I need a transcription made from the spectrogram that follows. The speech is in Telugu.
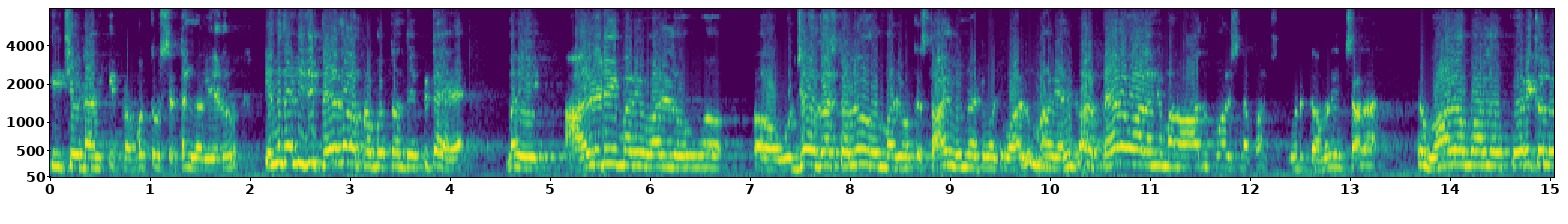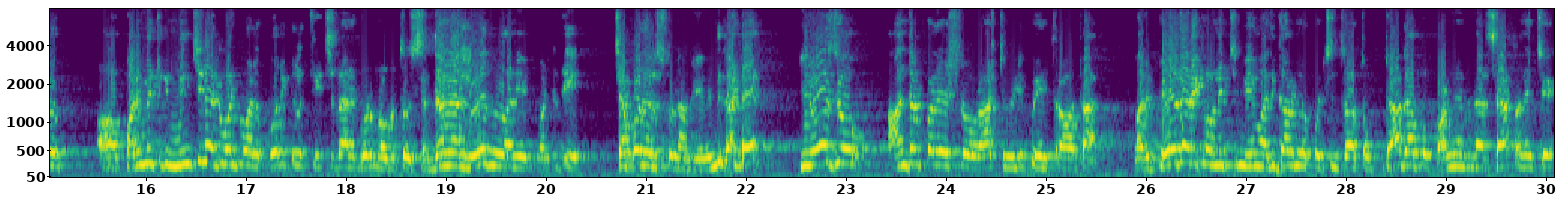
తీర్చేయడానికి ప్రభుత్వం సిద్ధంగా లేదు. ఎందుకంటే ఇది పేదల ప్రభుత్వం తెప్పితే మరి ఆల్రెడీ మరి వాళ్ళు ఉద్యోగస్తులు మరి ఒక స్థాయిలో ఉన్నటువంటి వాళ్ళు మనం వెనకాల పేదవాళ్ళని మనం ఆదుకోవాల్సిన పరిస్థితి కూడా గమనించాలా? వాళ్ళ వాళ్ళ కోరికలు పరిమితికి మించినటువంటి వాళ్ళ కోరికలు తీర్చడానికి కూడా ప్రభుత్వం సిద్ధంగా లేదు అనేటువంటిది చెప్పదలుచుకున్నాం మేము. ఎందుకంటే ఈరోజు ఆంధ్రప్రదేశ్లో ఆంధ్రప్రదేశ్ రాష్ట్రం విడిపోయిన తర్వాత మరి పేదరికం నుంచి మేము అధికారంలోకి వచ్చిన తర్వాత దాదాపు పన్నెండున్నర శాతం నుంచి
